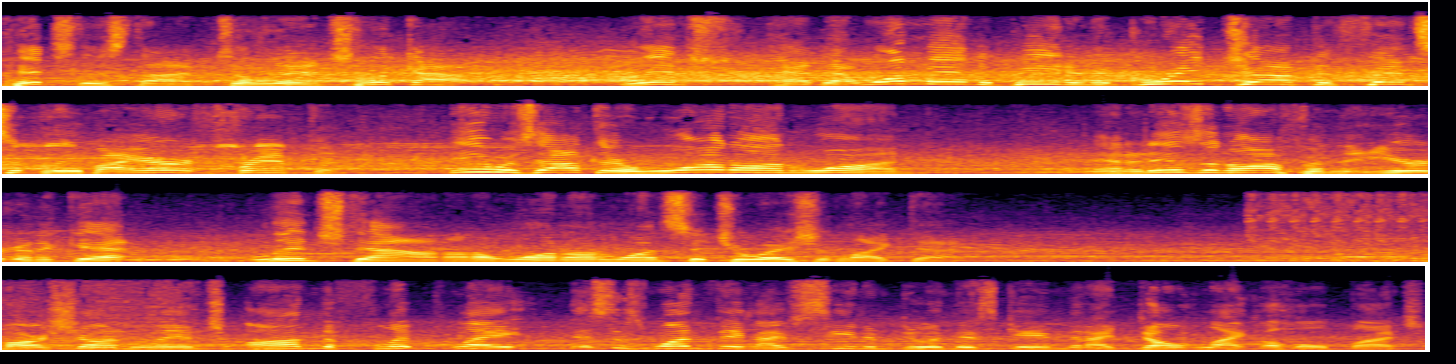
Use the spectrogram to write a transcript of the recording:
Pitch this time to Lynch. Look out. Lynch had that one man to beat and a great job defensively by Eric Frampton. He was out there one-on-one, -on -one, and it isn't often that you're going to get Lynch down on a one-on-one -on -one situation like that. Marshawn Lynch on the flip play. This is one thing I've seen him do in this game that I don't like a whole bunch.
